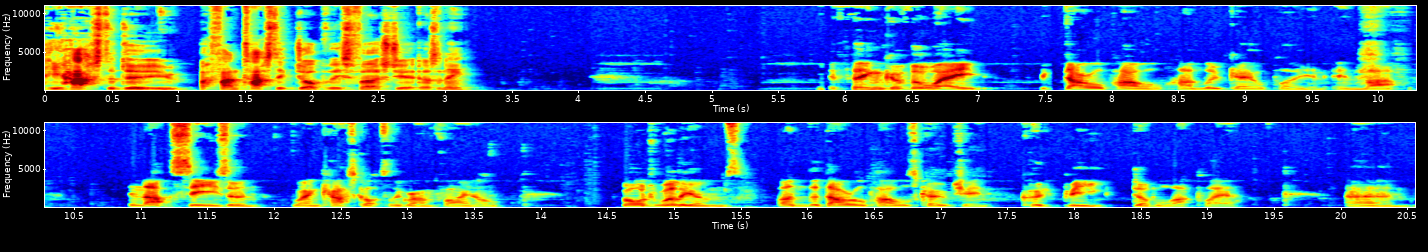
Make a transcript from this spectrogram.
he has to do a fantastic job this first year, doesn't he? you think of the way Daryl Powell had Luke Gale playing in that in that season when Cas got to the grand final. George Williams under Daryl Powell's coaching could be double that player. Um,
